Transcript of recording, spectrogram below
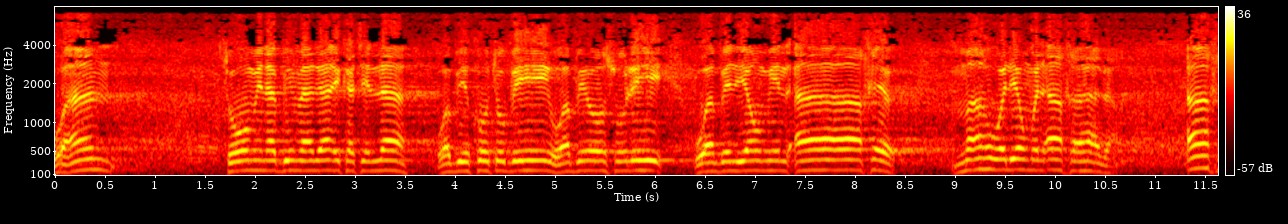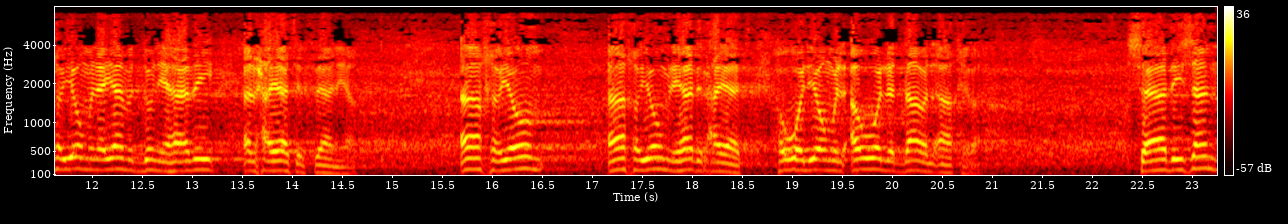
وأن تؤمن بملائكة الله وبكتبه وبرسله وباليوم الآخر. ما هو اليوم الآخر هذا؟ آخر يوم من أيام الدنيا هذه الحياة الثانية. آخر يوم آخر يوم لهذه الحياة. هو اليوم الأول للدار الآخرة. سادسا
